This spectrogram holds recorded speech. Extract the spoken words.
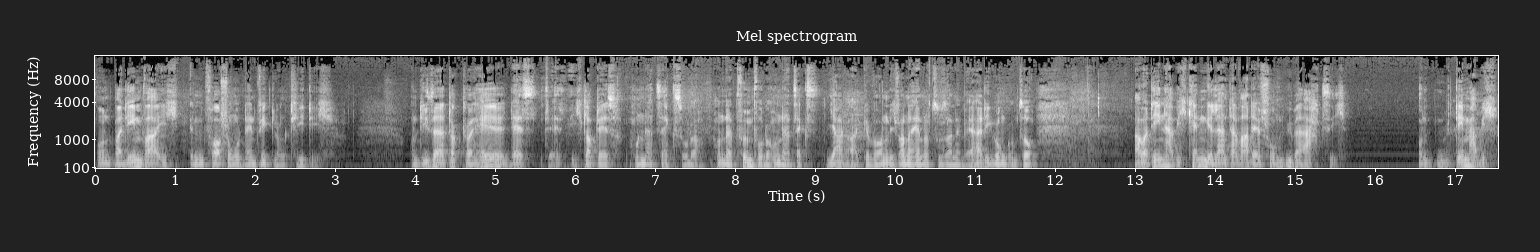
Und bei dem war ich in Forschung und Entwicklung tätig. Und dieser Dr. Hell, der ist, der, ich glaube, der ist 106 oder 105 oder 106 Jahre alt geworden. Ich war nachher noch zu seiner Beerdigung und so. Aber den habe ich kennengelernt, da war der schon über 80. Und mit dem habe ich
